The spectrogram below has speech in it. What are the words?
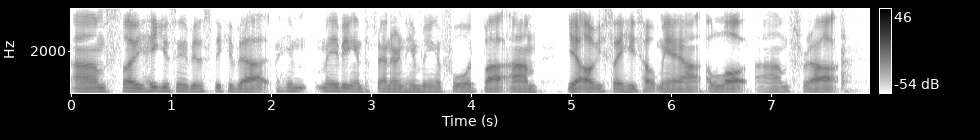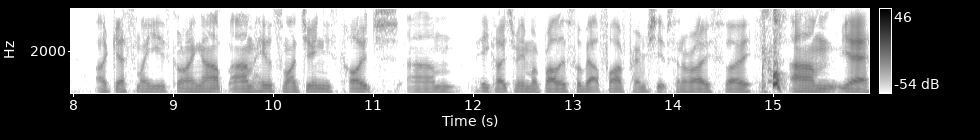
um, so he gives me a bit of stick about him, me being a defender and him being a forward. But um, yeah, obviously he's helped me out a lot um, throughout, I guess, my years growing up. Um, he was my juniors coach. Um, he coached me and my brothers for about five premierships in a row. So um, yeah,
